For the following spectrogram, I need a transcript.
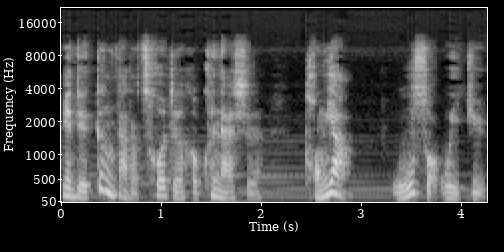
面对更大的挫折和困难时，同样无所畏惧。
